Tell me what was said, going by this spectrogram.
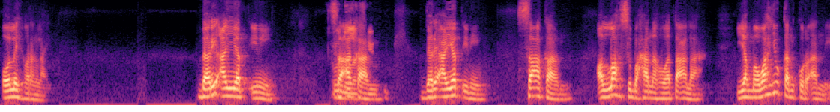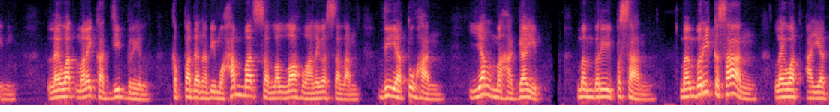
oleh orang lain. Dari ayat ini seakan dari ayat ini seakan Allah Subhanahu wa taala yang mewahyukan Quran ini lewat malaikat Jibril kepada Nabi Muhammad sallallahu alaihi wasallam. Dia Tuhan yang maha gaib, memberi pesan, memberi kesan lewat ayat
